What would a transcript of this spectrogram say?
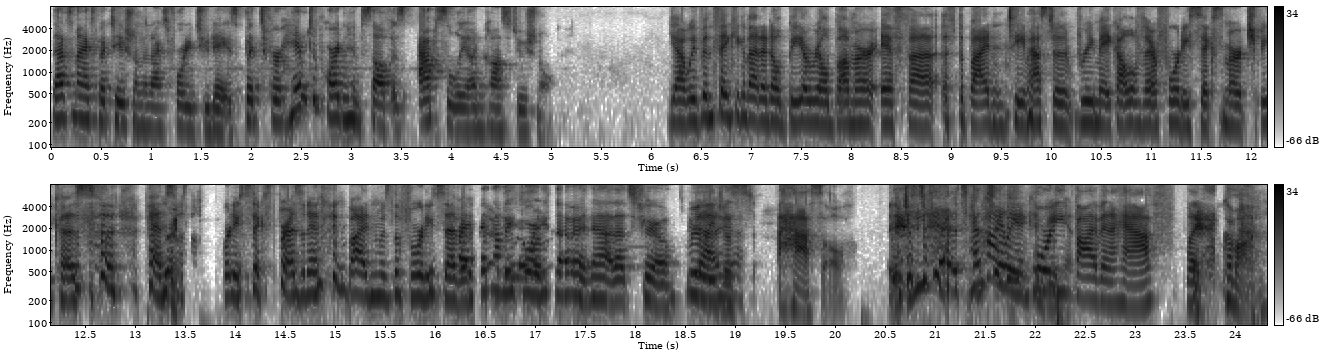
That's my expectation in the next 42 days. But for him to pardon himself is absolutely unconstitutional. Yeah, we've been thinking that it'll be a real bummer if uh, if the Biden team has to remake all of their 46 merch because Pence was the 46th president and Biden was the 47th. Right, it'll be 47. Yeah, that's true. It's really yeah, just yeah. a hassle. It just it's highly inconvenient. 45 and a half. Like, come on.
